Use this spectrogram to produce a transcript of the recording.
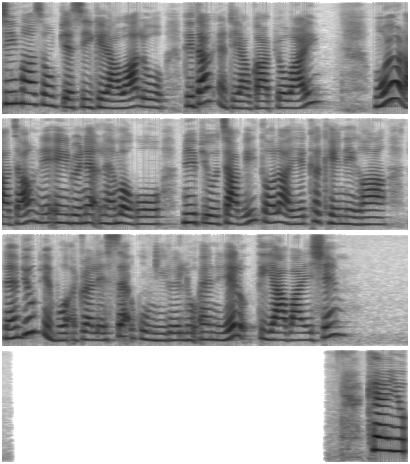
အကြီးမားဆုံးပျက်စီးခဲ့တာပါလို့ဒေတာခံတယောက်ကပြောပါတယ်မိုးရွာတာကြောင့်နေအိမ်တွေနဲ့လမ်းပေါ်ကိုမြေပြိုကျပြီးဒေါ်လာရဲ့ခက်ခဲနေကလမ်းပြုတ်ပြင်ဖို့အတွက်လည်းဆက်အကူအညီတွေလိုအပ်နေတယ်လို့သိရပါတယ်ရှင်။ ခံယူ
